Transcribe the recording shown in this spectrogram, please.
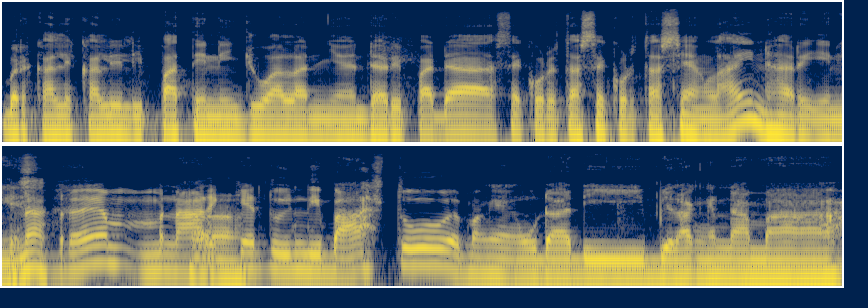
Berkali-kali lipat ini jualannya daripada sekuritas-sekuritas yang lain hari ini. Ya, Nah, sebenarnya menariknya tuh ini dibahas tuh emang yang udah dibilangin nama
